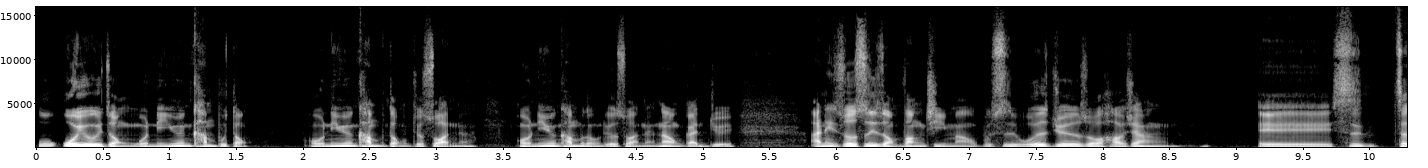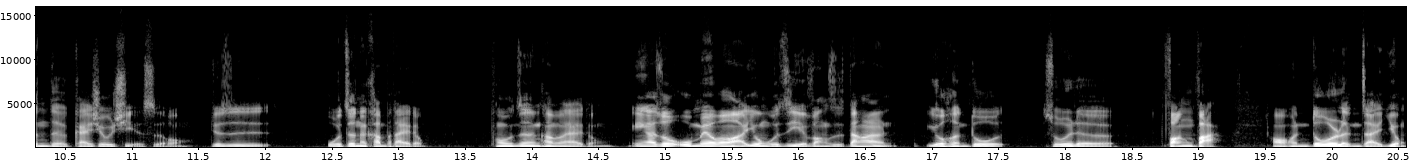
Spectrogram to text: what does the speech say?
我我有一种我宁愿看不懂，我宁愿看不懂就算了，我宁愿看不懂就算了那种感觉。按、啊、你说是一种放弃吗？不是，我是觉得说好像，诶、是真的该休息的时候。就是我真的看不太懂，我真的看不太懂。应该说我没有办法用我自己的方式。当然有很多所谓的方法，哦，很多人在用，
